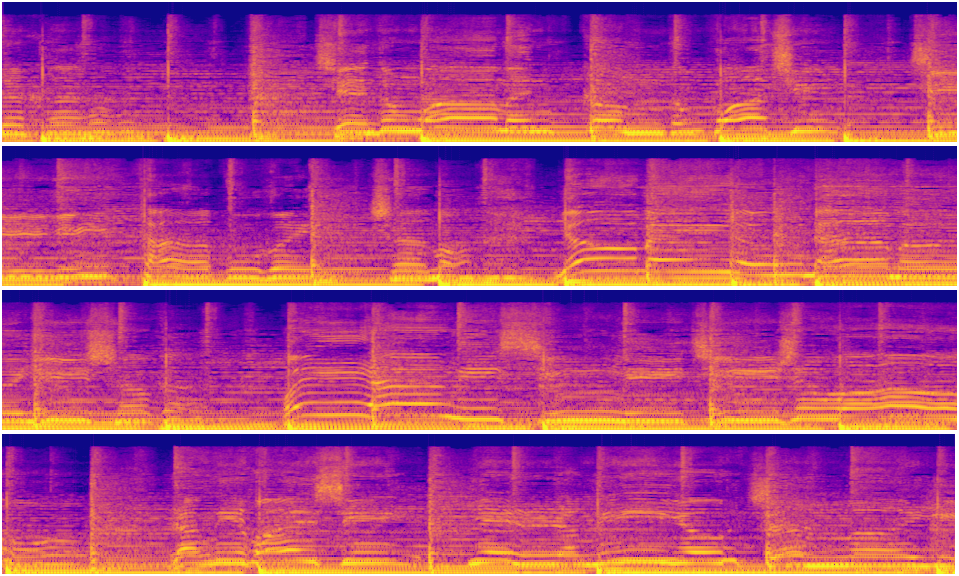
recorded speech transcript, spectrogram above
着河，牵动我们共同过去记忆，它不会沉默。有没有那么一首歌，会让你心里记着我，让你欢喜，也让你有这么一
